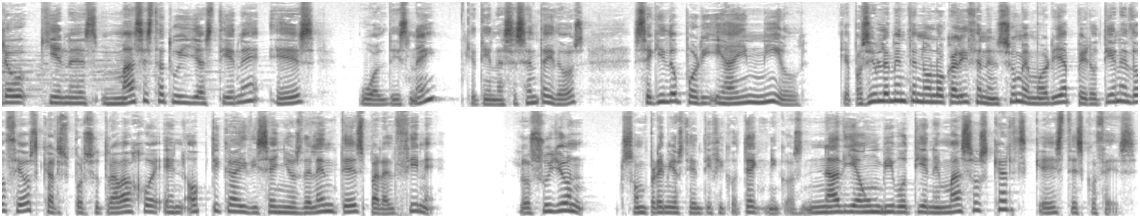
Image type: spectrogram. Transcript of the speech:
Pero quienes más estatuillas tiene es Walt Disney, que tiene 62, seguido por Ian Neal, que posiblemente no localicen en su memoria, pero tiene 12 Oscars por su trabajo en óptica y diseños de lentes para el cine. Lo suyo son premios científico-técnicos. Nadie aún vivo tiene más Oscars que este escocés.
